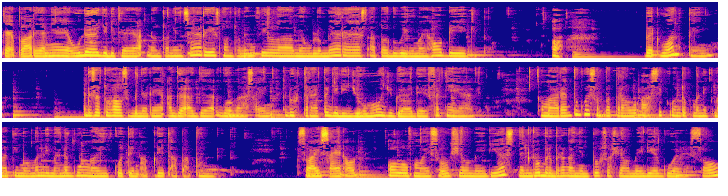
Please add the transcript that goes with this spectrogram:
kayak pelariannya ya udah jadi kayak nontonin series nontonin film yang belum beres atau doing my hobby gitu. Oh but one thing ada satu hal sebenarnya agak-agak gue ngerasain aduh ternyata jadi jomo juga ada efeknya ya gitu. Kemarin tuh gue sempat terlalu asik untuk menikmati momen di mana gue nggak ngikutin update apa pun so I sign out all of my social medias dan gue bener-bener gak nyentuh social media gue. So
